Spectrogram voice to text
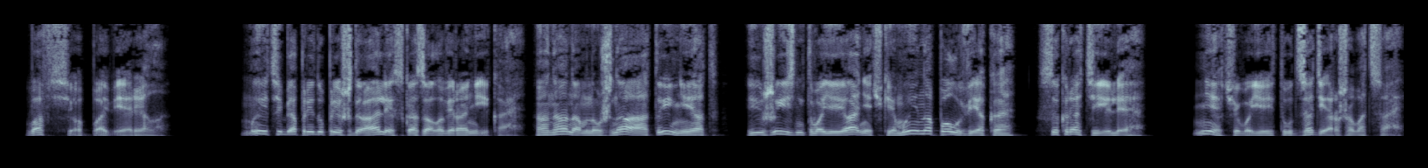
Во все поверил. «Мы тебя предупреждали», — сказала Вероника. «Она нам нужна, а ты нет. И жизнь твоей Анечки мы на полвека сократили. Нечего ей тут задерживаться».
